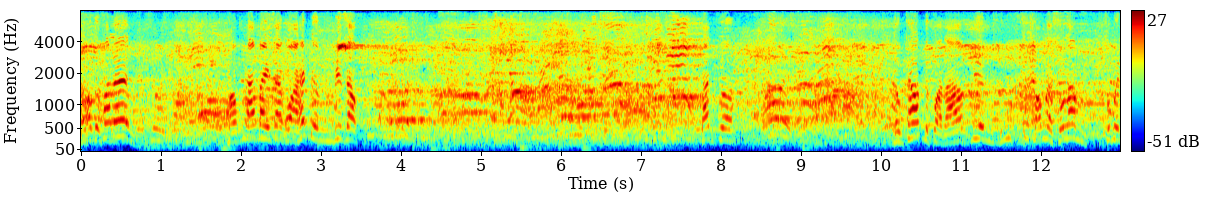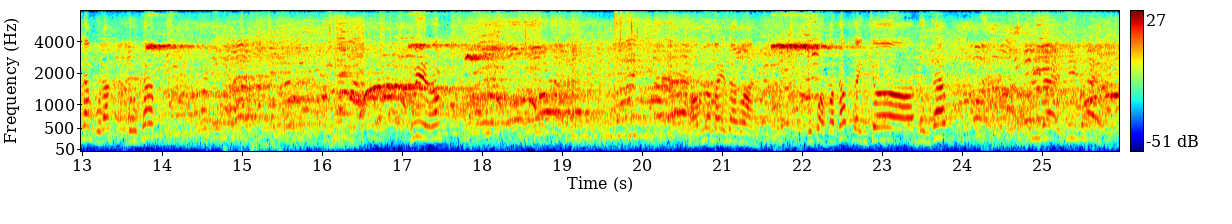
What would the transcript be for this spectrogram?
bóng được phát lên. Bóng đã bay ra ngoài hết đường biên dọc Đan Phương. Đồng Tháp được quả đá biên đứng trước bóng là số 5 số 15 của Đan Đồng Tháp. Nguy hiểm. Bóng đã bay ra ngoài. Một quả phạt góc dành cho Đồng Tháp. Đi này đi này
